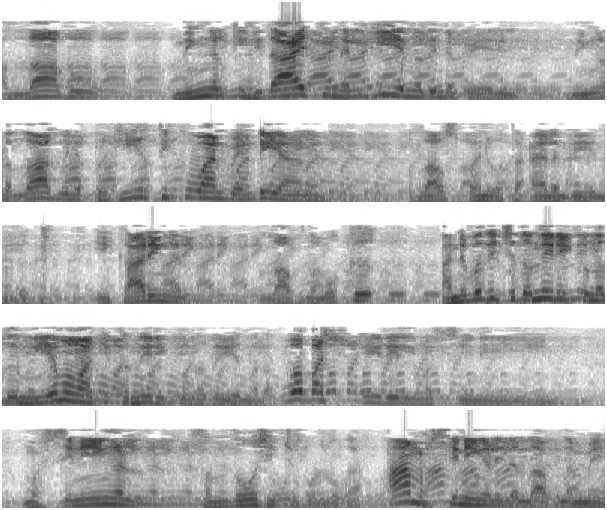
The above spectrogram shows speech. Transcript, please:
അള്ളാഹു നിങ്ങൾക്ക് ഹിദായത്ത് നൽകി എന്നതിന്റെ പേരിൽ നിങ്ങൾ അള്ളാഹുവിനെ പ്രകീർത്തിക്കുവാൻ വേണ്ടിയാണ് അള്ളാഹു സുബാനു ആലന്ത് ചെയ്യുന്നത്? ഈ കാര്യങ്ങൾ അള്ളാഹു നമുക്ക് അനുവദിച്ചു തന്നിരിക്കുന്നത് നിയമമാക്കി തന്നിരിക്കുന്നത് എന്നുള്ളത് മുഹ്സിനീങ്ങൾ സന്തോഷിച്ചു കൊള്ളുക ആ മുഹ്സിനീങ്ങളിൽ അള്ളാഹു നമ്മെ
